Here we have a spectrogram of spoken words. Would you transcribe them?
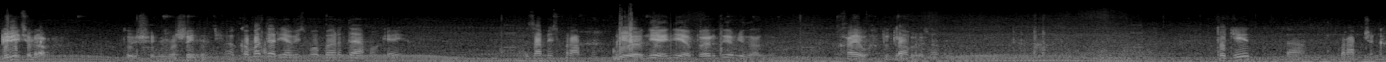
Берите раб. То еще не в машине. Командир, я візьму БРДМ, окей? Замість правди. Не, не, не, БРД не надо. Хай тут Добре, такой. добре. Тоді, да, братчик.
